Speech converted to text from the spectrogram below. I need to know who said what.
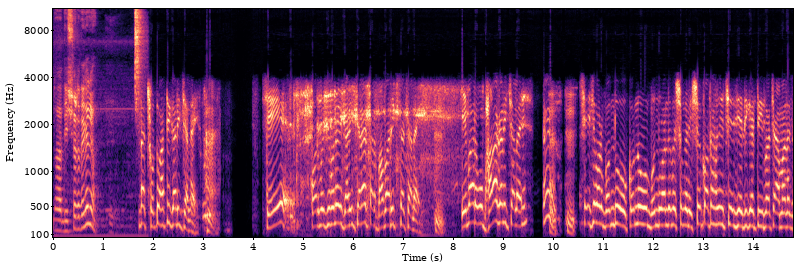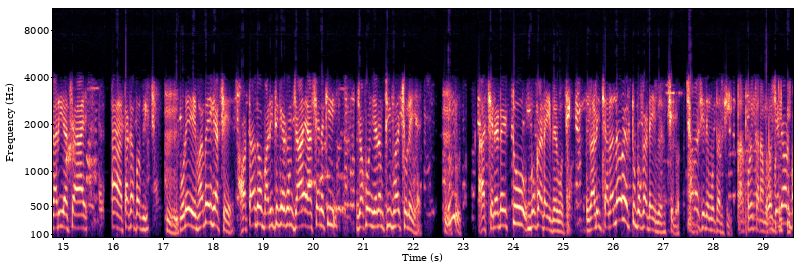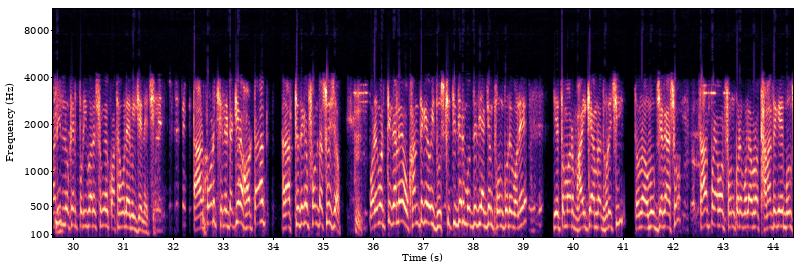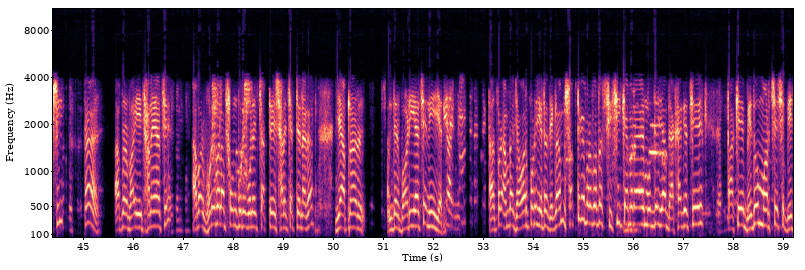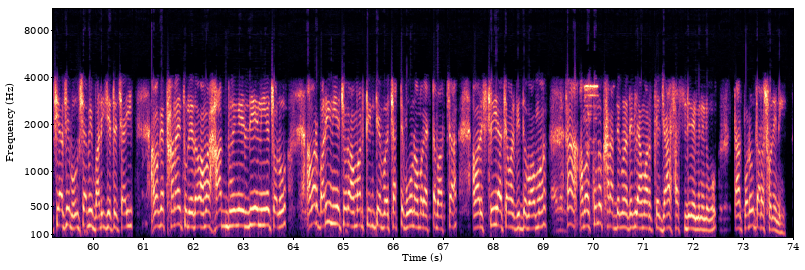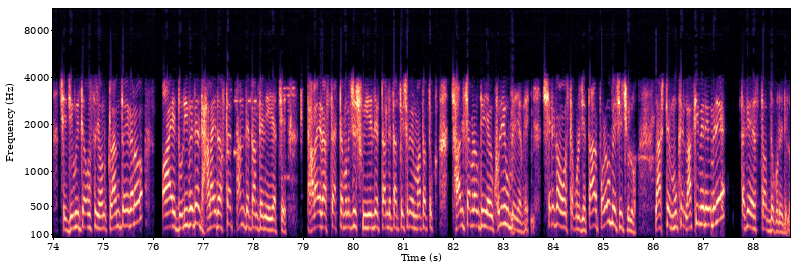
Speaker 1: দাদা দৃশ্যটা দেখেছ?
Speaker 2: একটা ছোট হাতি গাড়ি চালায়।
Speaker 3: হ্যাঁ।
Speaker 2: সে কর্মজীবনে গাড়ি চালায় তার বাবা রিক্সা চালায়। এবার ও ভাড়া গাড়ি চালায় হ্যাঁ?
Speaker 3: হুম
Speaker 2: সেই হিসেবে বন্ধু কোনো বন্ধু বান্ধবের সঙ্গে নিশ্চয়ই কথা হয়েছে যে এদিকে ট্রিপ আছে আমাদের গাড়ি আছে আয় হ্যাঁ টাকা পাবি। বলে এভাবেই গেছে। হঠাৎ ও বাড়ি থেকে এরকম যায় আসে নাকি যখন যেরকম ঠিক হয় চলে যায়। হুম? আর ছেলেটা একটু বোকা টাইপের মতো। গাড়ি চালালেও একটু বোকা টাইপের ছিল। সাদা সিধে মতো আর কি?
Speaker 3: তারপরে তারা
Speaker 2: যেটা ওর বাড়ির লোকের পরিবারের সঙ্গে কথা বলে আমি জেনেছি। তারপর ছেলেটাকে হঠাৎ রাত্রে থেকে ফোনটা সুইচ অফ। পরবর্তীকালে ওখান থেকে ওই দুষ্কৃতীদের মধ্যে দিয়ে একজন ফোন করে বলে যে তোমার ভাইকে আমরা ধরেছি তোমরা অমুক জায়গায় আসো। তারপরে আবার ফোন করে বলে আমরা থানা থেকে বলছি। হ্যাঁ আপনার ভাই এই থানায় আছে। আবার ভোরবেলা ফোন করে বলে চারটে সাড়ে চারটে নাগাদ যে আপনার আমাদের বডি আছে নিয়ে যান। তারপরে আমরা যাওয়ার পরে যেটা দেখলাম সব থেকে বড় কথা সিসি ক্যামেরার মধ্যে যা দেখা গেছে, তাকে বেদম মারছে, সে বেঁচে আছে বলছে, আমি বাড়ি যেতে চাই। আমাকে থানায় তুলে দাও, আমার হাত ভেঙে দিয়ে নিয়ে চলো। আমার বাড়ি নিয়ে চলো, আমার তিনটে, চারটে বোন, আমার একটা বাচ্চা, আমার স্ত্রী আছে, আমার বৃদ্ধ বাবা মা হ্যাঁ আমার কোনো খারাপ দেখবে না, দেখলে আমাকে যা শাস্তি দেবে মেনে নেব। তারপরেও তারা শোনেনি। সে জীবিত অবস্থা যখন ক্লান্ত হয়ে গেল পায়ে দড়ি বেঁধে ঢালাই রাস্তায় টানতে টানতে নিয়ে যাচ্ছে। ঢালাই রাস্তায় একটা মানুষের শুয়ে দিয়ে টানলে তার পেছনে মাথা তো ছাল চামড়া উঠে যাবে, খলিয়ে উঠে যাবে। সেরকম অবস্থা করেছে। তারপরেও বেঁচে ছিল। লাস্টে মুখে লাথি মেরে মেরে তাকে স্তব্ধ করে দিল।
